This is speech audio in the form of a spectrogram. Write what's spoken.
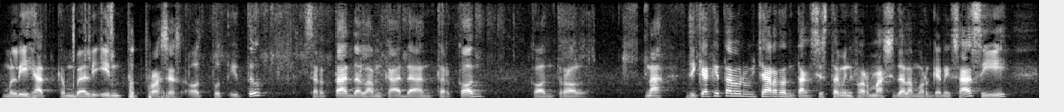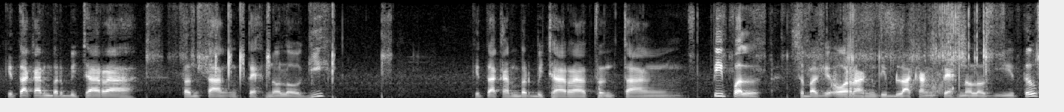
melihat kembali input, proses, output itu serta dalam keadaan terkontrol. Nah, jika kita berbicara tentang sistem informasi dalam organisasi, kita akan berbicara tentang teknologi. Kita akan berbicara tentang people sebagai orang di belakang teknologi itu.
